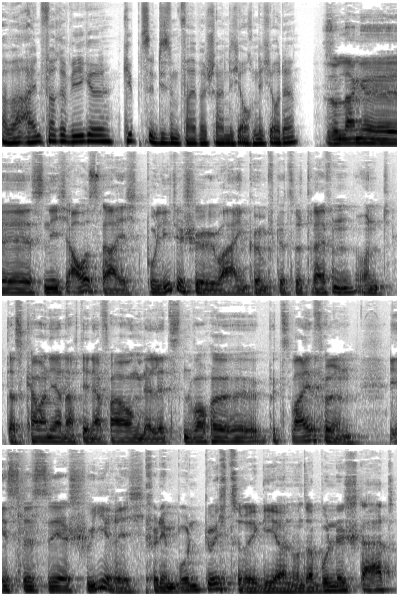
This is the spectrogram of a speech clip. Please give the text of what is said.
Aber einfache Wege gibt es in diesem Fall wahrscheinlich auch nicht, oder? Solange es nicht ausreicht, politische Übereinkünfte zu treffen, und das kann man ja nach den Erfahrungen der letzten Woche äh, bezweifeln, ist es sehr schwierig für den Bund durchzuregieren. Unser Bundesstaat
